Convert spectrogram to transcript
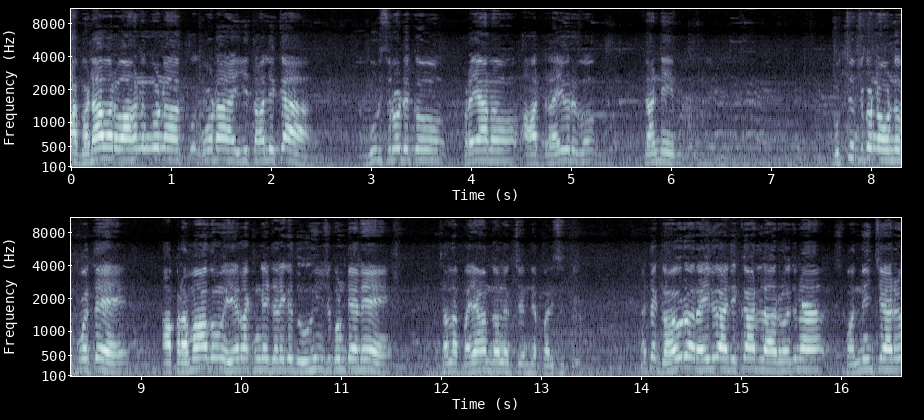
ఆ గోదావరి వాహనం కూడా కూడా ఈ తాలూకా గూడ్స్ రోడ్డుకు ప్రయాణం ఆ డ్రైవర్ దాన్ని గుర్తించకుండా ఉండకపోతే ఆ ప్రమాదం ఏ రకంగా జరిగేది ఊహించుకుంటేనే చాలా భయాందోళనకు చెందే పరిస్థితి. అయితే గౌరవ రైల్వే అధికారులు ఆ రోజున స్పందించారు.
